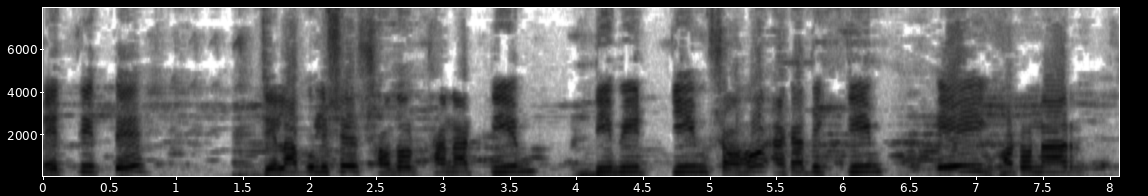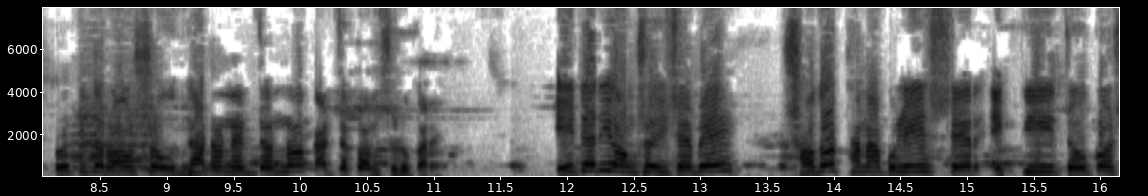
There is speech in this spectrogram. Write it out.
নেতৃত্বে জেলা পুলিশের সদর থানার টিম, ডিবি টিম সহ একাধিক টিম এই ঘটনার প্রকৃত রহস্য উদ্ঘাটনের জন্য কার্যক্রম শুরু করে। এটারই অংশ হিসেবে সদর থানা পুলিশের একটি চৌকস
